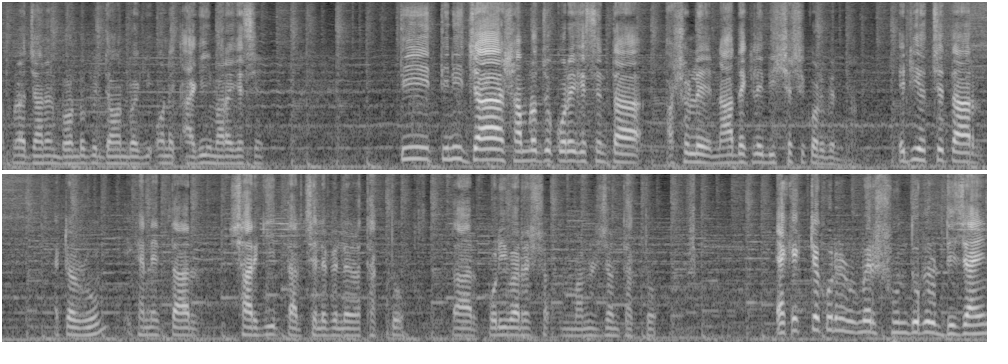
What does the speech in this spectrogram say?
আপনারা জানেন ভণ্ডপীর দেওয়ানবাগি অনেক আগেই মারা গেছে। তিনি যা সাম্রাজ্য করে গেছেন তা আসলে না দেখলে বিশ্বাসই করবেন না। এটি হচ্ছে তার একটা রুম, এখানে তার সার্গির তার ছেলেপেলেরা থাকতো, তার পরিবারের মানুষজন থাকতো। এক একটা করে রুমের সুন্দর ডিজাইন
